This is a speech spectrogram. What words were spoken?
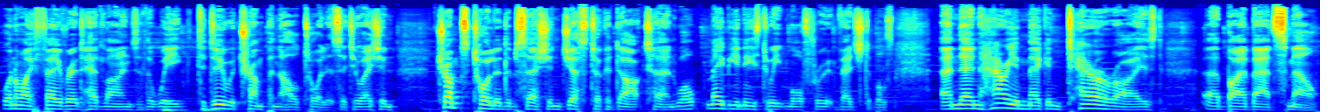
One of my favourite headlines of the week to do with Trump and the whole toilet situation. Trump's toilet obsession just took a dark turn. Well, maybe he needs to eat more fruit and vegetables. And then Harry and Meghan terrorised uh, by a bad smell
